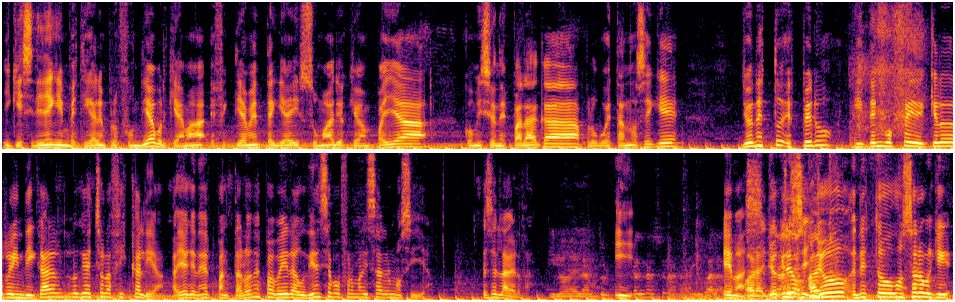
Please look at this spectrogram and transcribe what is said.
Y que se tiene que investigar en profundidad porque además efectivamente aquí hay sumarios que van para allá, comisiones para acá, propuestas no sé qué. Yo en esto espero y tengo fe, quiero reivindicar lo que ha hecho la Fiscalía. Hay que tener pantalones para pedir audiencia para formalizar Hermosilla. Esa es la verdad. Y lo adelantó el Y- fiscal nacional. igual. Es más, Ahora, yo creo- yo en esto, Gonzalo, porque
